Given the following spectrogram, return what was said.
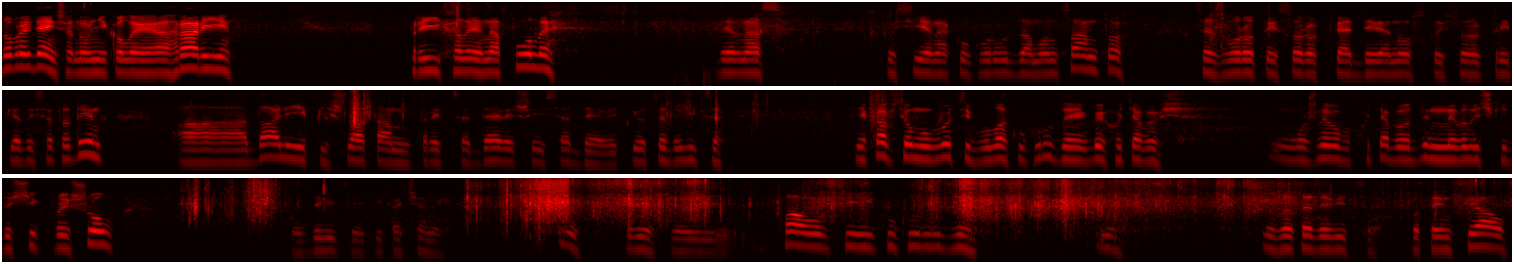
Добрий день, шановні колеги аграрії. Приїхали на поле, де в нас посіяна кукурудза Монсанто. Це звороти 4590 і 4351. А далі пішла там 3969. І оце дивіться, яка в цьому році була кукурудза, якби хоча б, можливо, хоча б один невеличкий дощик пройшов. Ось дивіться, які качани. Ну, звісно, і кукурудзи. Ну, зате дивіться, потенціал.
